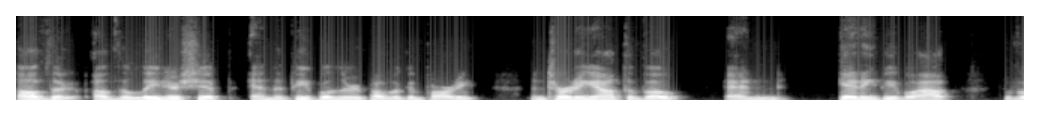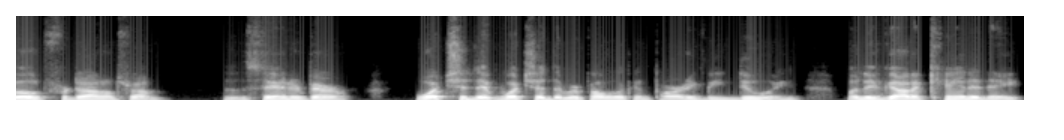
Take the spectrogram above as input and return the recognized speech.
of the of the leadership and the people in the Republican Party and turning out the vote and getting people out to vote for Donald Trump, the standard bearer? What should it what should the Republican Party be doing when they've got a candidate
